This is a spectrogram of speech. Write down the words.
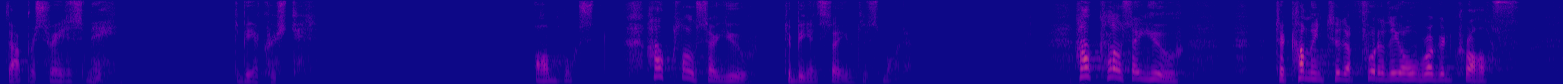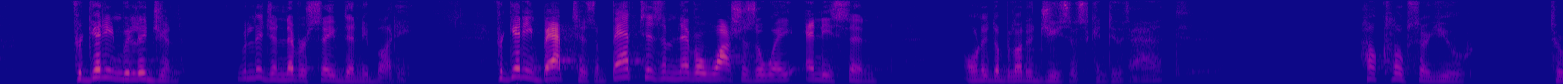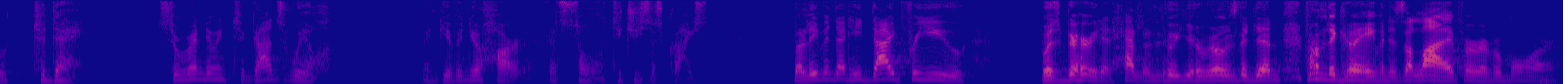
thou persuadest me to be a Christian. Almost. How close are you to being saved this morning? How close are you to coming to the foot of the old rugged cross? Forgetting religion. Religion never saved anybody. Forgetting baptism. Baptism never washes away any sin. Only the blood of Jesus can do that. How close are you to today surrendering to God's will and giving your heart and soul to Jesus Christ? Believing that He died for you, was buried, and hallelujah, rose again from the grave and is alive forevermore.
